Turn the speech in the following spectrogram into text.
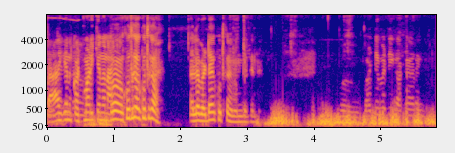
ಚಾಗೇನು ಕಟ್ ಮಾಡ್ಕೊಂಡು ಹಾಂ ಕುತ್ಕ ಕುತ್ಕ. ಅಲ್ಲ ಬಡ್ಡೆ ಕುತ್ಕ ನಮ್ಮ ಬಡ್ಡೆನ. ಬಡ್ಡಿ ಬಡ್ಡಿಗೆ ಹಾಕಾರಂಗಿಲ್ಲ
